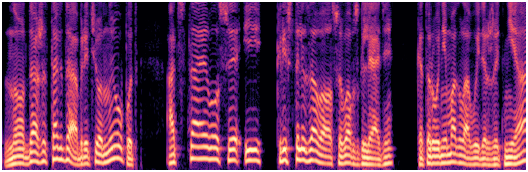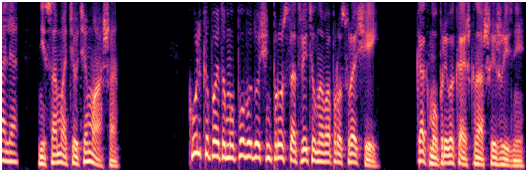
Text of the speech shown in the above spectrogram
Но даже тогда обретенный опыт отстаивался и кристаллизовался во взгляде, которого не могла выдержать ни Аля, ни сама тетя Маша. Колька по этому поводу очень просто ответил на вопрос врачей. «Как, мол, привыкаешь к нашей жизни?»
